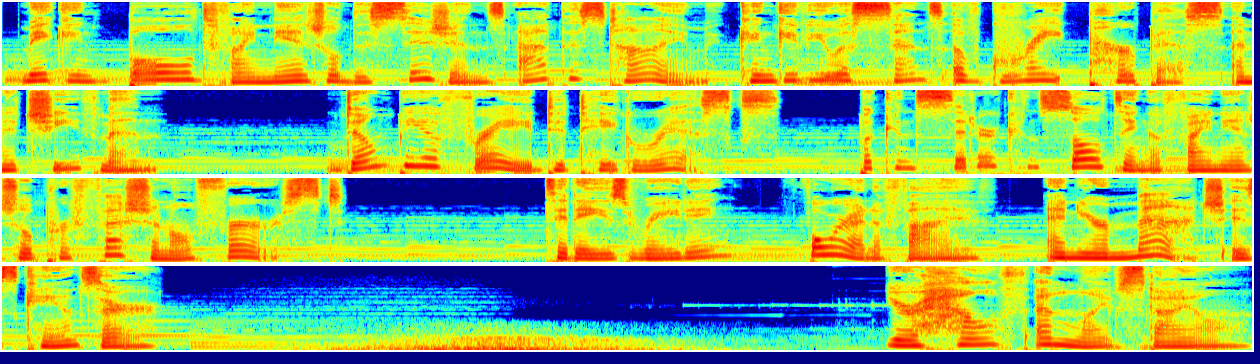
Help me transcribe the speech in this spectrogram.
Making bold financial decisions at this time can give you a sense of great purpose and achievement. Don't be afraid to take risks, but consider consulting a financial professional first. Today's rating 4 out of 5, and your match is Cancer. Your health and lifestyle.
